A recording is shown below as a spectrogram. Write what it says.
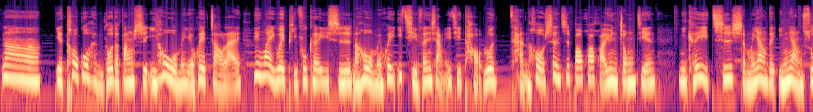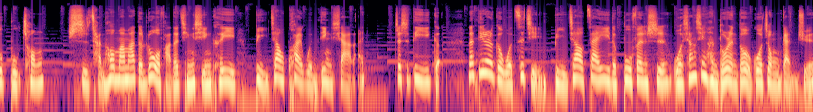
那。也透过很多的方式，以后我们也会找来另外一位皮肤科医师，然后我们会一起分享、一起讨论产后，甚至包括怀孕中间，你可以吃什么样的营养素补充，使产后妈妈的落发的情形可以比较快稳定下来。这是第一个。那第二个，我自己比较在意的部分是，我相信很多人都有过这种感觉，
